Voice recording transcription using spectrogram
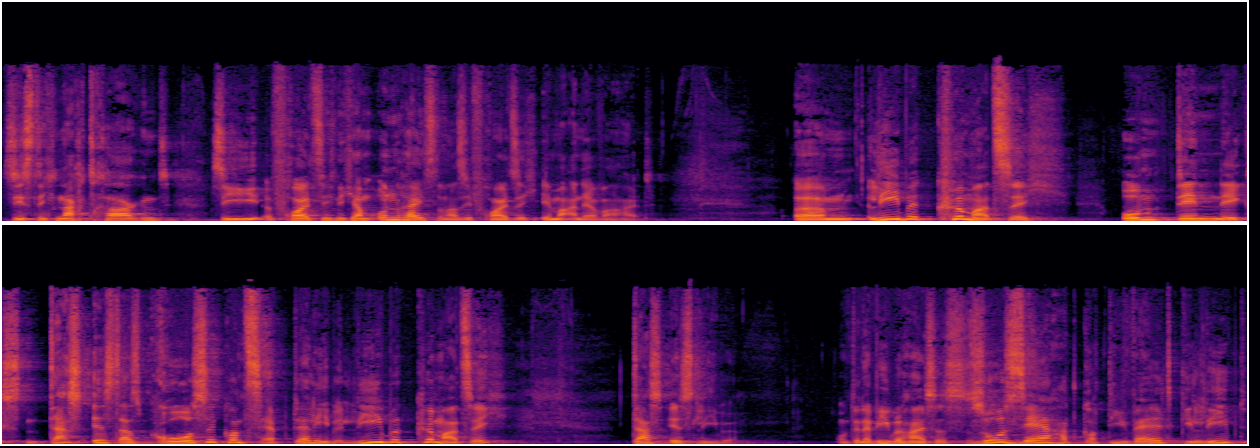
sie ist nicht nachtragend, sie freut sich nicht am Unrecht, sondern sie freut sich immer an der Wahrheit. Ähm, Liebe kümmert sich um den Nächsten. Das ist das große Konzept der Liebe. Liebe kümmert sich das ist Liebe. Und in der Bibel heißt es, so sehr hat Gott die Welt geliebt,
